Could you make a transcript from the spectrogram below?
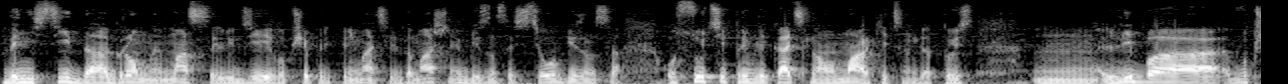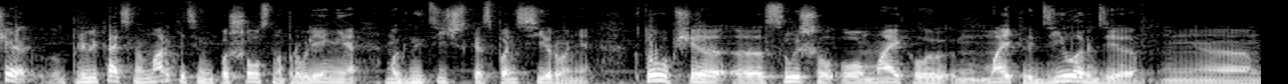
донести до огромной массы людей, вообще предпринимателей домашнего бизнеса, сетевого бизнеса, о сути привлекательного маркетинга. То есть, либо вообще привлекательный маркетинг пошел с направления магнетическое спонсирование. Кто вообще э, слышал о Майкле, Майкле Дилларде, э,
